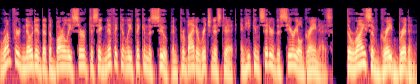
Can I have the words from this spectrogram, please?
Rumford noted that the barley served to significantly thicken the soup and provide a richness to it, and he considered the cereal grain as the rice of Great Britain.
